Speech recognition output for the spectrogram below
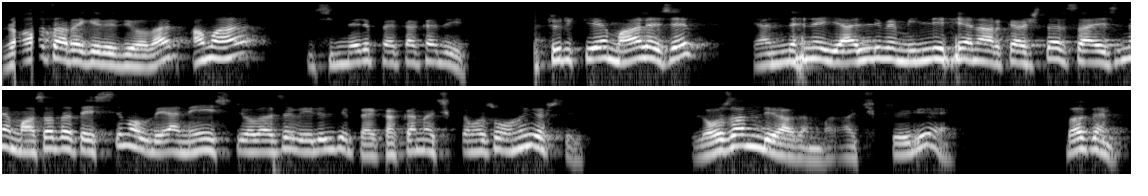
rahat hareket ediyorlar ama isimleri PKK değil. Türkiye maalesef kendilerine yerli ve milli diyen arkadaşlar sayesinde masada teslim oldu. Ya ne istiyorlarsa verildi. PKK'nın açıklaması onu gösteriyor. Lozan diyor adam açık söylüyor ya. Bakın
